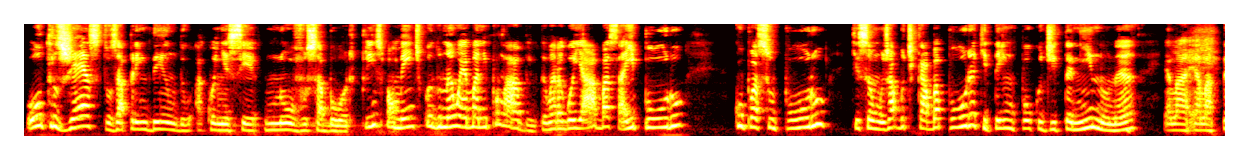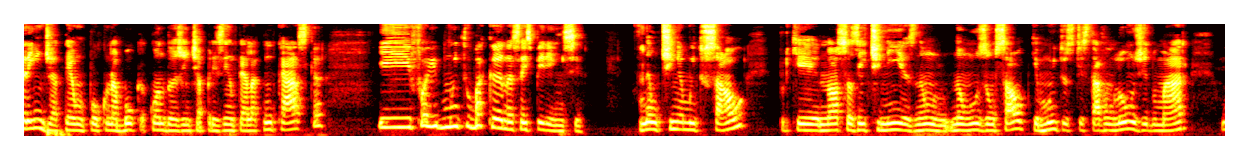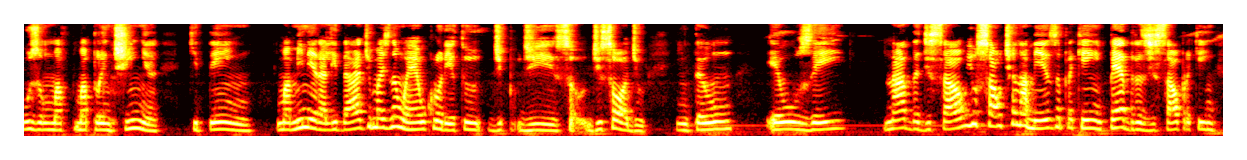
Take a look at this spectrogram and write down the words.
outros gestos aprendendo a conhecer um novo sabor, principalmente quando não é manipulado. Então era goiaba, açaí puro, cupuaçu puro, que são jabuticaba pura, que tem um pouco de tanino, né? Ela, ela prende até um pouco na boca quando a gente apresenta ela com casca. E foi muito bacana essa experiência. Não tinha muito sal, porque nossas etnias não, não usam sal, porque muitos que estavam longe do mar usam uma, uma plantinha que tem uma mineralidade, mas não é o cloreto de, de, de sódio. Então eu usei nada de sal e o sal tinha na mesa para quem pedras de sal para quem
